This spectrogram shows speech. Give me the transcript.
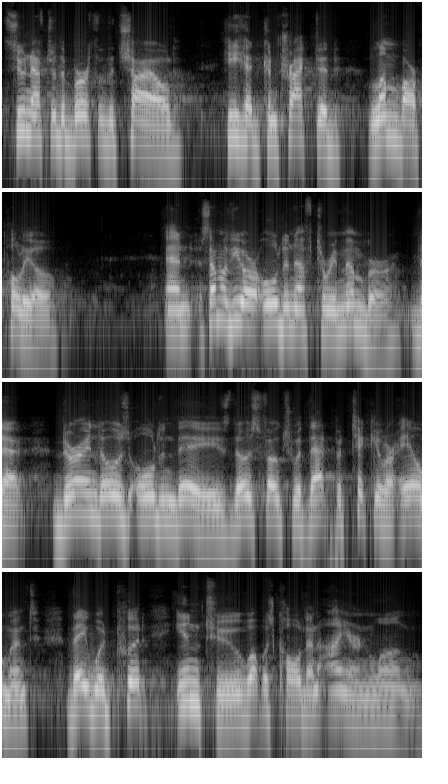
soon after the birth of the child, he had contracted bulbar polio and some of you are old enough to remember that during those olden days, those folks with that particular ailment, they would put into what was called an iron lung.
